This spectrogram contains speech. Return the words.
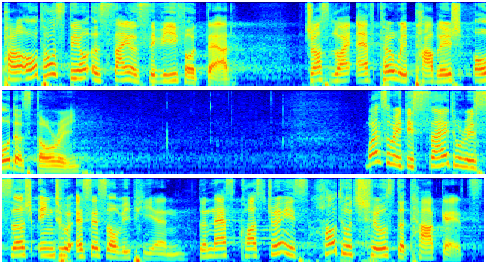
Palo Alto still assigned a CVE for that, just right after we publish all the story. Once we decide to research into SSO VPN, the next question is how to choose the targets.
